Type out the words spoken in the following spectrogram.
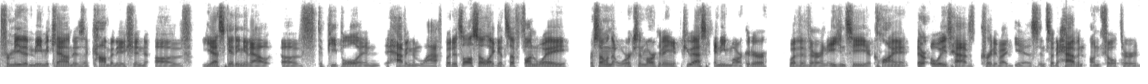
for me the meme account is a combination of yes getting it out of to people and having them laugh but it's also like it's a fun way for someone that works in marketing if you ask any marketer whether they're an agency a client they always have creative ideas and so to have an unfiltered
